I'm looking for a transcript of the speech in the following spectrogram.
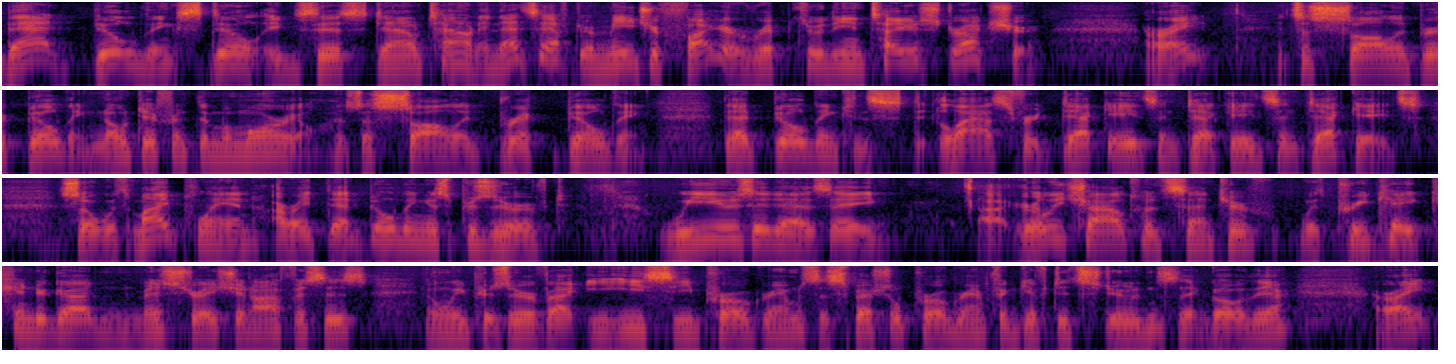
That building still exists downtown, and that's after a major fire ripped through the entire structure, all right? It's a solid brick building, no different than Memorial. It's a solid brick building. That building can last for decades and decades and decades. So with my plan, all right, that building is preserved. We use it as a uh, early childhood center with pre-K kindergarten administration offices, and we preserve our EEC program. It's a special program for gifted students that go there. All right.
